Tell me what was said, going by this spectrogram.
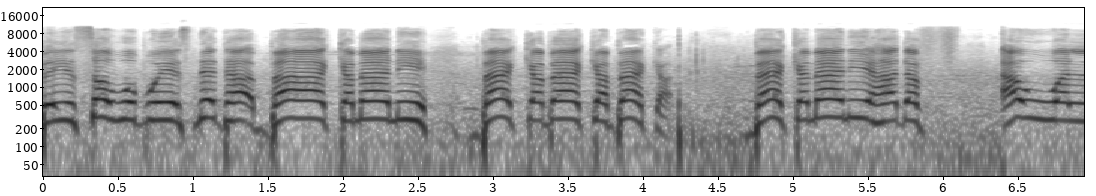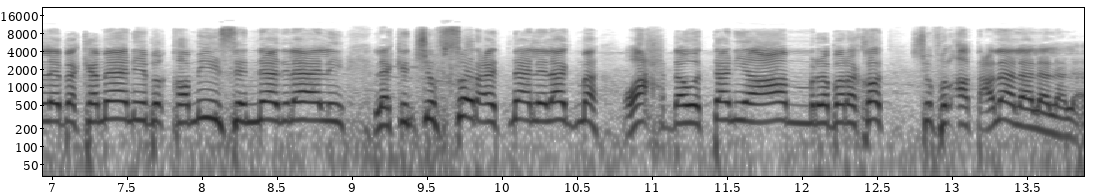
بيصوب ويسندها باكا ماني باكا باكا باكا باكا ماني هدف أول لبكماني بقميص النادي الأهلي. لكن شوف سرعة نقل الهجمة. واحدة والثانيه عمرو بركات. شوف القطع لا لا لا لا.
